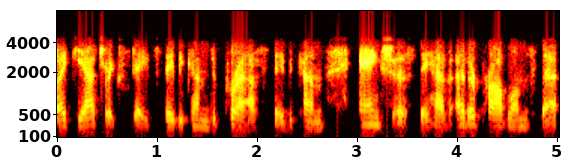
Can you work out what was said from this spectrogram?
psychiatric states. They become depressed, they become anxious, they have other problems that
